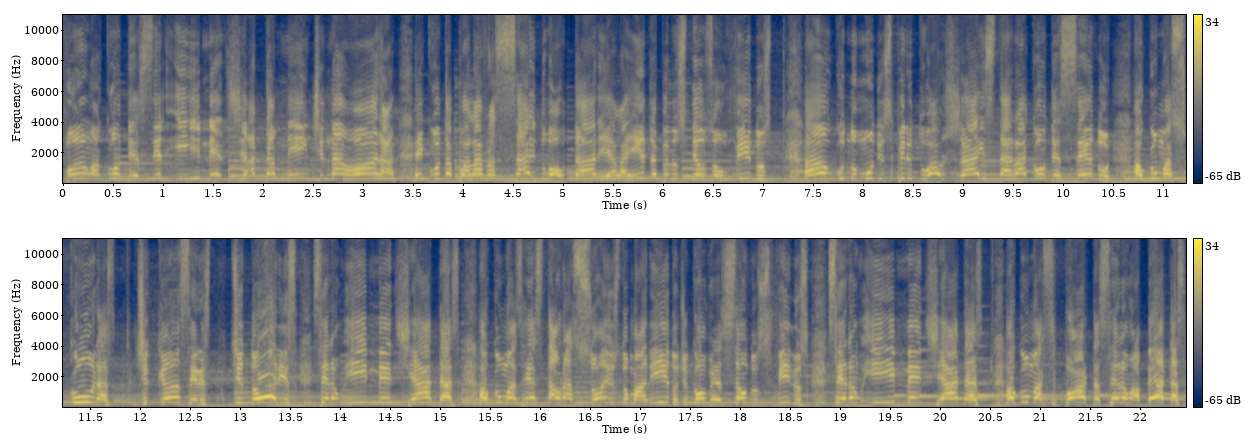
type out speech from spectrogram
vão acontecer imediatamente, na hora, enquanto a palavra sai do altar e ela entra pelos teus ouvidos, algo no mundo espiritual já estará acontecendo. Algumas curas de cânceres, de dores serão imediatas, algumas restaurações do marido, de conversão dos filhos serão imediatas, algumas portas serão abertas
